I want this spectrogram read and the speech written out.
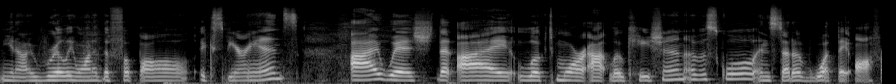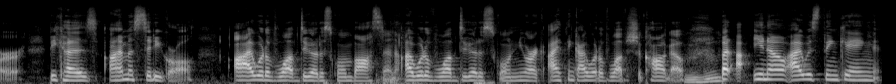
you know, I really wanted the football experience. I wish that I looked more at location of a school instead of what they offer because I'm a city girl. I would have loved to go to school in Boston. I would have loved to go to school in New York. I think I would have loved Chicago. But, uh, you know, I was thinking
